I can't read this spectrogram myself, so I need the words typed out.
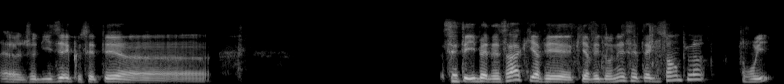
euh, euh, je disais que c'était euh, c'était Ibn Ezra qui avait, qui avait donné cet exemple Oui.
